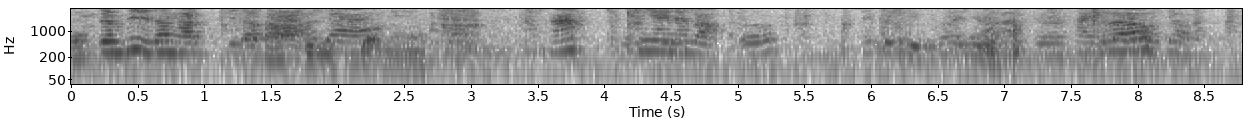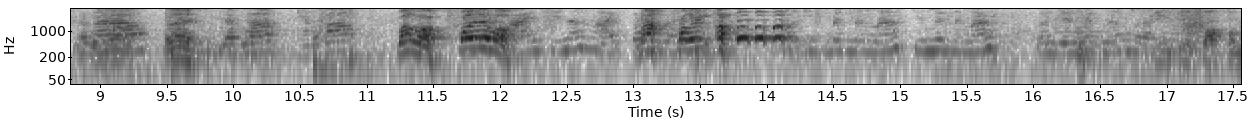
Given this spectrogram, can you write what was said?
ผมเต็มที่ถ้างานจิตอาสาคุณสุดยอดนะฮะพี่ไงนั่นบอกเออที่ไปกินอะไรเนี่ยนะเออใครก็เอาเจ้านะแล้วเปก็ล่าอะไรอย่าพับแอบป๊อก ปักเหรอปักได้ป่ะหายสินะหายมาปักเลอียกเอาอีกเม็ดหนึงนะกินเม็ดหนึงนะตอนเย็นเม็ดหนึงเลยกินปีปักผม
